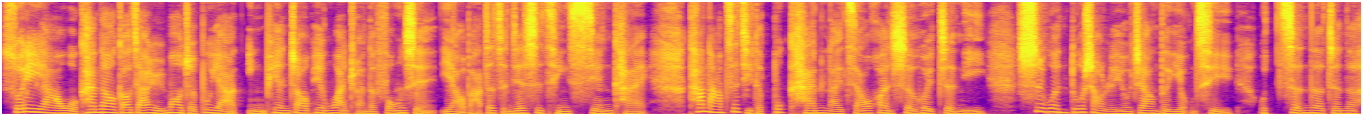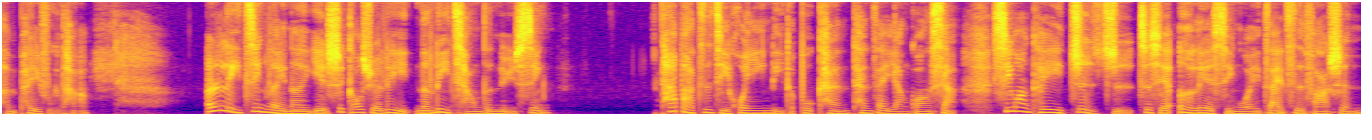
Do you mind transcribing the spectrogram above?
所以啊，我看到高嘉瑜冒着不雅影片、照片外传的风险，也要把这整件事情掀开。她拿自己的不堪来交换社会正义，试问多少人有这样的勇气？我真的真的很佩服她。而李静蕾呢，也是高学历、能力强的女性。她把自己婚姻里的不堪摊在阳光下，希望可以制止这些恶劣行为再次发生，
